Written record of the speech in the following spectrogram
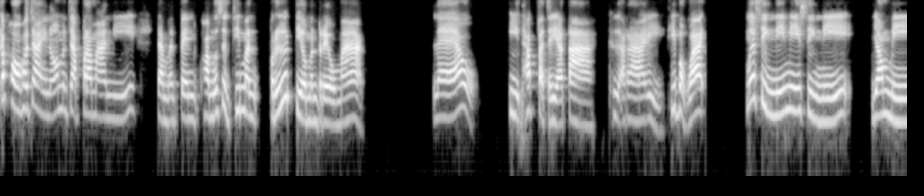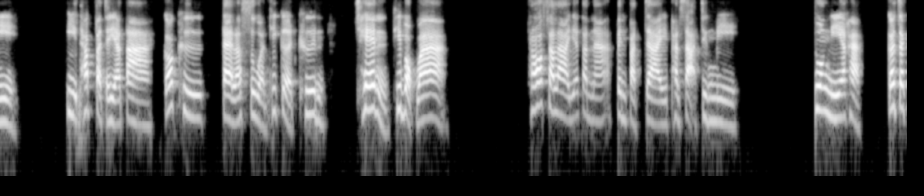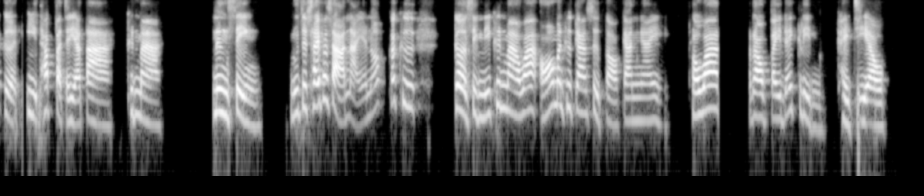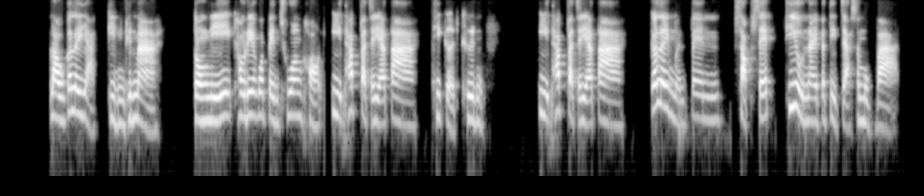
ก็พอเข้าใจเนาะมันจะประมาณนี้ แต่มันเป็นความรู้สึกที่มันปรื้ดเดียวมันเร็วมาก แล้วอีทัพปัจจยตาคืออะไรที่บอกว่า เมื่อสิ่งนี้มีสิ่งนี้ ย่อมมีอีทัพปัจจยตาก็คือแต่ละส่วนที่เกิดขึ้น เช่นที่บอกว่า เพราะสลายตนะเป็นปัจจัยภาษะจึงมี ช่วงนี้อะค่ะ ก็จะเกิดอีทัพปัจจยตาขึ้นมาหนึ่งสิ่ง รู้จะใช้ภาษาไหนอะเนาะก็คือเกิดสิ่งนี้ขึ้นมาว่าอ๋อมันคือการสืบต่อกันไง เพราะว่าเราไปได้กลิ่นไข่เจียว เราก็เลยอยากกินขึ้นมา รงนี้เขาเรียกว่าเป็นช่วงของอีทัพปัจจยตาที่เกิดขึ้นอีทัพปัจจยตา ก็เลยเหมือนเป็นสับเซตที่อยู่ในปฏิจจสมุปบาท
